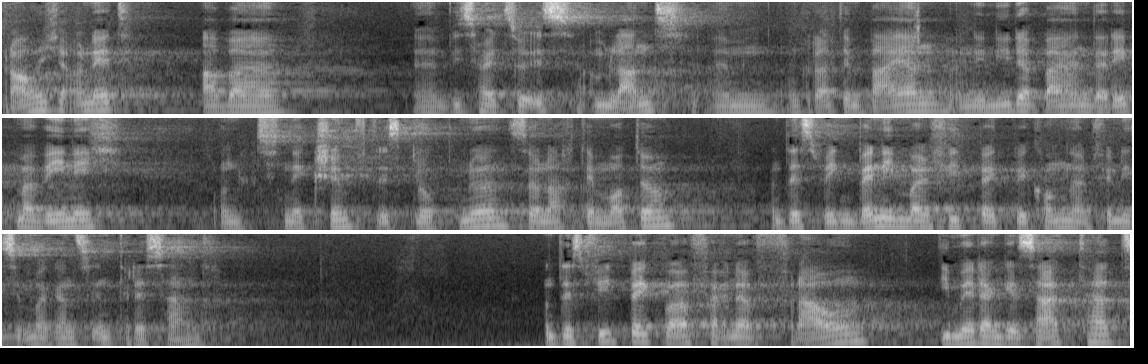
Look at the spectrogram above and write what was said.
brauche ich auch nicht, aber äh, wie es halt so ist am Land ähm, und gerade in Bayern und in Niederbayern, da redet man wenig und nicht geschimpft ist, glaubt nur, so nach dem Motto. Und deswegen, wenn ich mal Feedback bekomme, dann finde ich es immer ganz interessant. Und das Feedback war für eine Frau, die mir dann gesagt hat,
